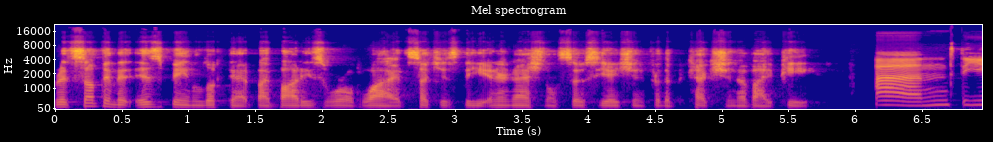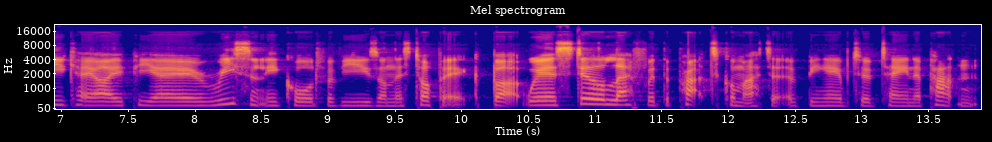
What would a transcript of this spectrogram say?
but it's something that is being looked at by bodies worldwide, such as the International Association for the Protection of IP. And the UK IPO recently called for views on this topic, but we're still left with the practical matter of being able to obtain a patent.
